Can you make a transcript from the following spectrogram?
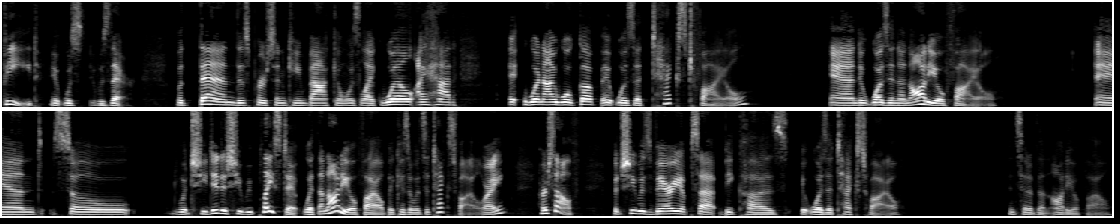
feed. It was it was there. But then this person came back and was like, "Well, I had when I woke up, it was a text file, and it wasn't an audio file." And so what she did is she replaced it with an audio file because it was a text file, right? Herself. But she was very upset because it was a text file instead of an audio file.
